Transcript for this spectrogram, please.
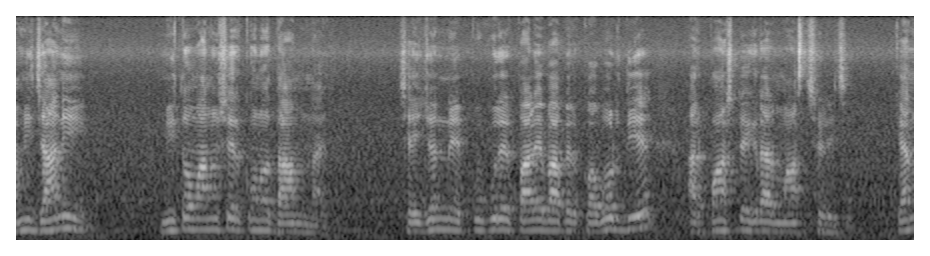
আমি জানি মৃত মানুষের কোনো দাম নাই। সেই জন্যে পুকুরের পাড়ে বাপের কবর দিয়ে আর পাঁচ টেকরার মাছ ছেড়েছি। কেন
